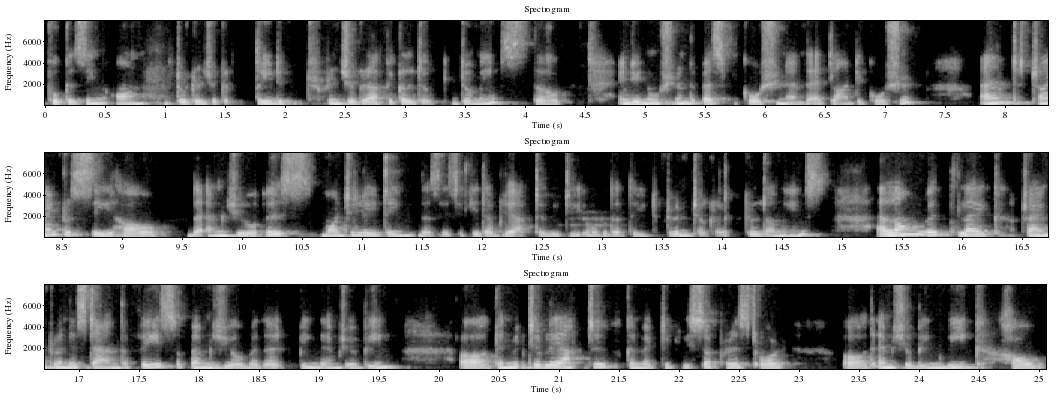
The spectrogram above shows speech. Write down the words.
focusing on total three different geographical do domains, the Indian Ocean, the Pacific Ocean, and the Atlantic Ocean, and trying to see how the MJO is modulating the CCKW activity over the three different geographical domains, along with like trying to understand the phase of MJO, whether it being the MJO being uh, convectively active, convectively suppressed, or uh, the MJO being weak, how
